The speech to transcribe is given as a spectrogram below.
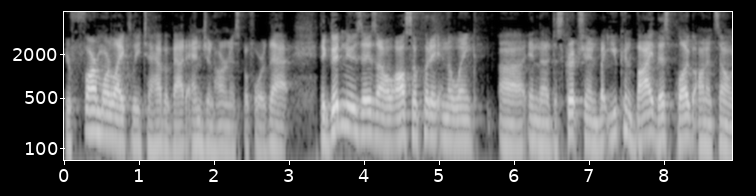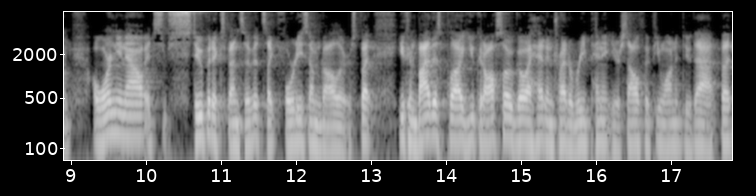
You're far more likely to have a bad engine harness before that. The good news is I'll also put it in the link uh, in the description, but you can buy this plug on its own. I'll warn you now, it's stupid expensive. It's like 40 some dollars, but you can buy this plug. You could also go ahead and try to repin it yourself if you want to do that. But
